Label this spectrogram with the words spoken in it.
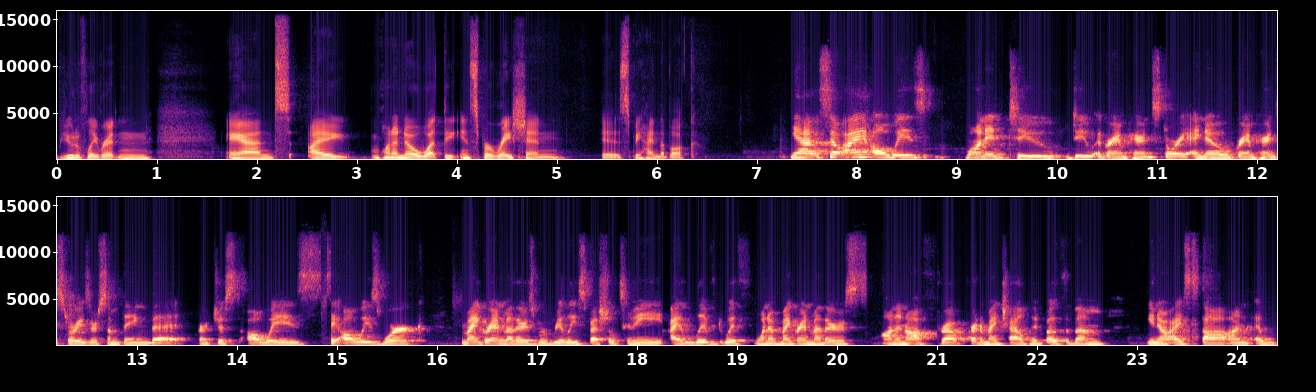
beautifully written. And I want to know what the inspiration is behind the book. Yeah, so I always wanted to do a grandparent story. I know grandparent stories are something that are just always, they always work. My grandmothers were really special to me. I lived with one of my grandmothers on and off throughout part of my childhood. Both of them, you know, I saw on a,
